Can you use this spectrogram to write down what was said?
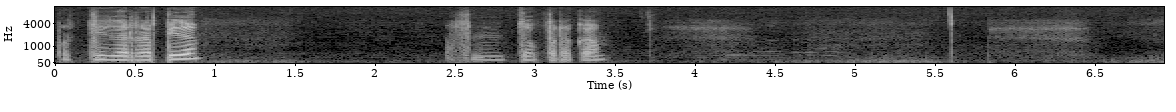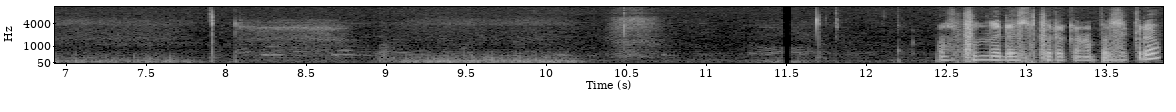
Partida rápida por acá. Vamos a poner esto para que no pase, creo.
